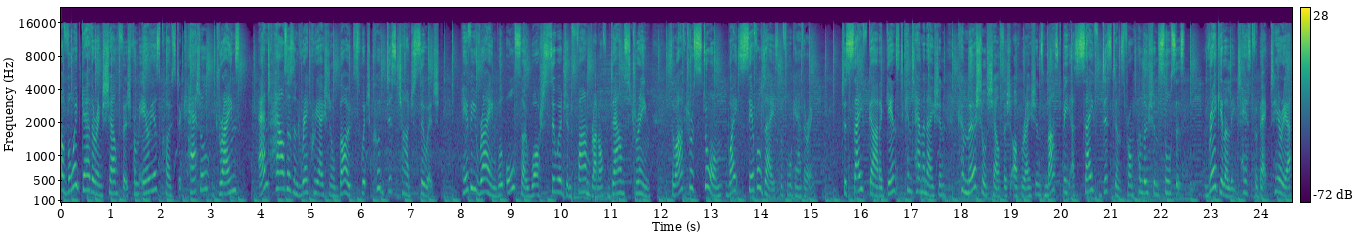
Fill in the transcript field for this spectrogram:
avoid gathering shellfish from areas close to cattle, drains, and houses and recreational boats which could discharge sewage. Heavy rain will also wash sewage and farm runoff downstream, so after a storm, wait several days before gathering. To safeguard against contamination, commercial shellfish operations must be a safe distance from pollution sources, regularly test for bacteria,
